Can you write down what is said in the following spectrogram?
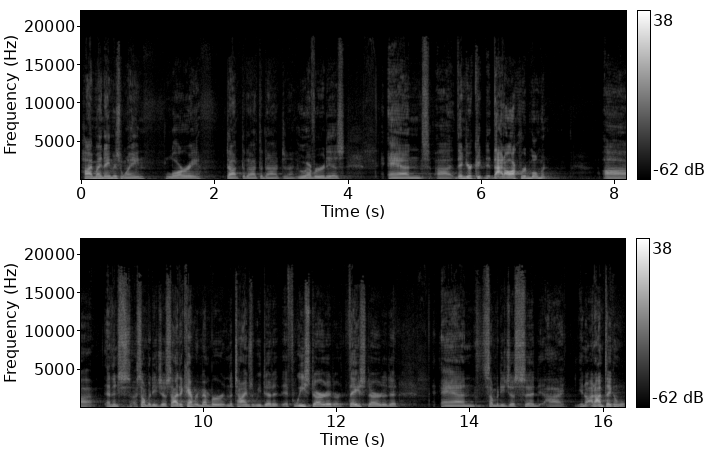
Hi, my name is Wayne, Laurie, da da da da da, da whoever it is. And uh, then you're that awkward moment. Uh, and then somebody just, I can't remember in the times we did it, if we started or they started it. And somebody just said, uh, you know, and I'm thinking, well,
